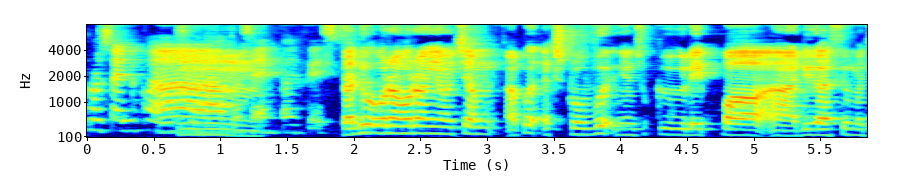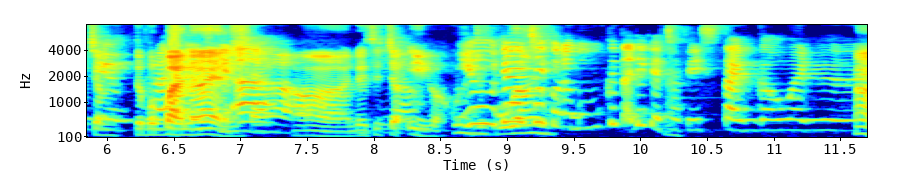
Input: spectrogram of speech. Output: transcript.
Pros and cons. ah Hmm. perasaan confess. Selalu orang-orang yang macam apa extrovert yang suka lepak, ah, dia rasa macam Ya, terbeban lah kan. ah. Ha, dia cakap, eh aku nak You jumpa dah orang. macam kalau berbuka tak ada ke macam FaceTime kawan ke Ha.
